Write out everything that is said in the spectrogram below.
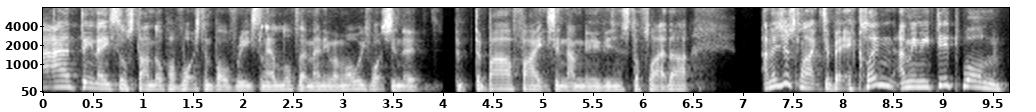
I think they still stand up. I've watched them both recently. I love them anyway. I'm always watching the, the, the bar fights in their movies and stuff like that. And I just liked a bit of Clint. I mean, he did one.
